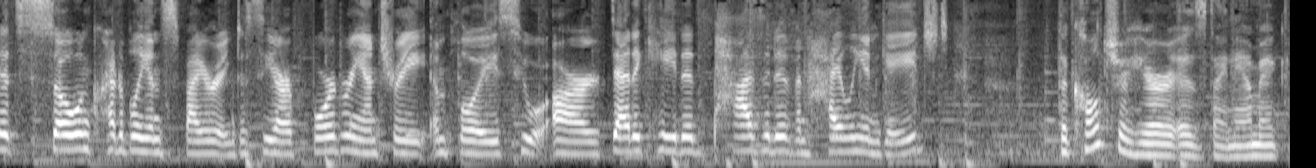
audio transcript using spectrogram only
It's so incredibly inspiring to see our Ford Reentry employees who are dedicated, positive, and highly engaged. The culture here is dynamic.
